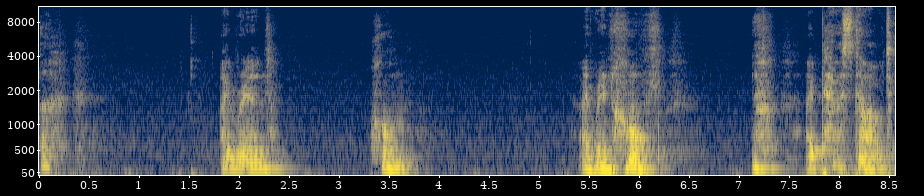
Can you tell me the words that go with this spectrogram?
Uh, I ran home. I ran home. I passed out.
